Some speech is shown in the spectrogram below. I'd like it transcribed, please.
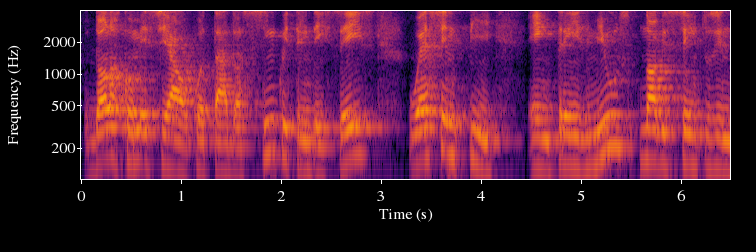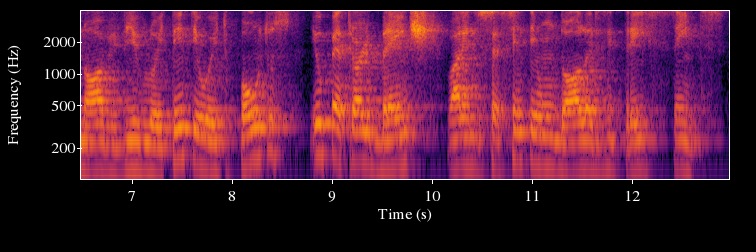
O dólar comercial cotado a 5,36, o S&P em 3.909,88 pontos e o petróleo Brent valendo 61 dólares e 3 centes.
